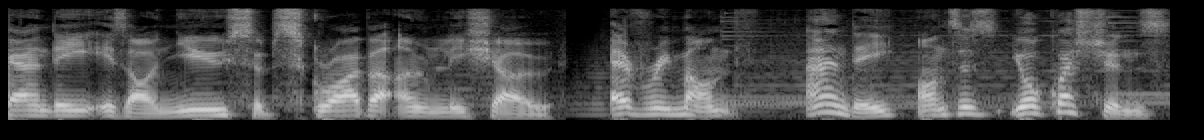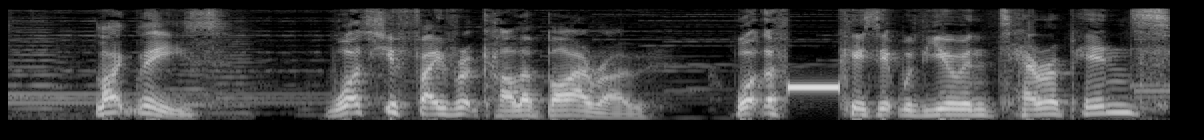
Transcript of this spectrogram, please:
Andy is our new subscriber only show. Every month, Andy answers your questions. Like these What's your favourite colour biro? What the f is it with you and terrapins?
